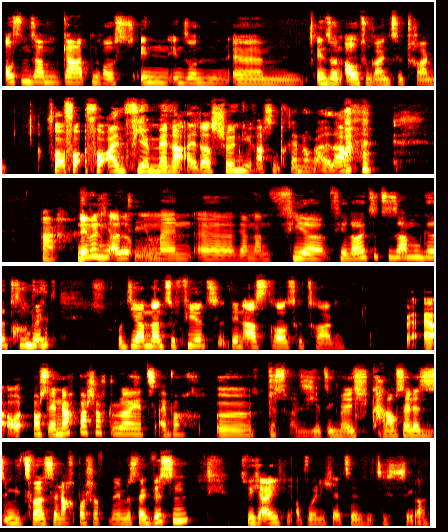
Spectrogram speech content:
aus unserem Garten raus in, in, so ein, ähm, in so ein Auto reinzutragen. Vor, vor, vor allem vier Männer, Alter. Schön die Rassentrennung, Alter. Ach. Ne, wirklich, also Theo. mein, äh, wir haben dann vier, vier Leute zusammengetrommelt und die haben dann zu viert den Ast rausgetragen. Äh, aus der Nachbarschaft oder jetzt einfach. Äh, Das weiß ich jetzt nicht mehr. Ich kann auch sein, dass es irgendwie zwei aus der Nachbarschaft. Ihr müsst halt wissen. Das will ich eigentlich, obwohl nicht erzählen, jetzt ist es egal.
